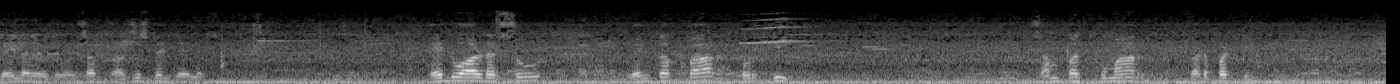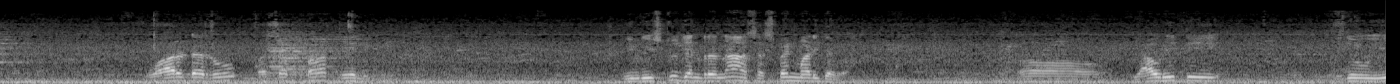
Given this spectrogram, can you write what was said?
jailer sub assistant jailer head warders Venkappa Korti, Sampath Kumar Gadapatti. Warder Basappa Keli. ಇವರಿಷ್ಟು ಜನರನ್ನ ಸಸ್ಪೆಂಡ್ ಮಾಡಿದ್ದೇವೆ. ಯಾವ ರೀತಿ ಇದು ಈ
